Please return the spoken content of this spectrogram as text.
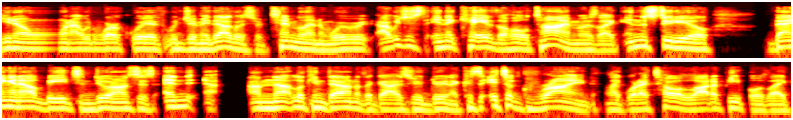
you know, when I would work with with Jimmy Douglas or Timbaland, and we were, I was just in a cave the whole time. I was like in the studio, banging out beats and doing all this. And uh, I'm not looking down at the guys who are doing that because it's a grind. Like what I tell a lot of people, like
